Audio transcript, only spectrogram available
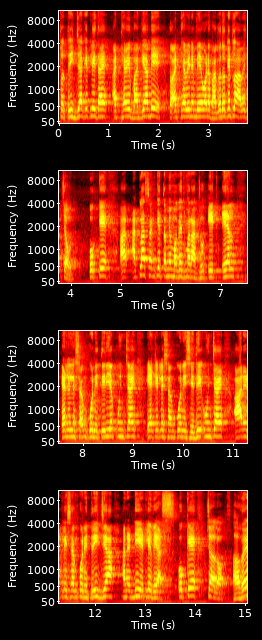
તો ત્રિજ્યા કેટલી થાય? અઠ્યાવીસ ભાગ્યા બે, તો અઠ્યાવીસને બે વડે ભાગો તો કેટલા આવે? ચૌદ. ઓકે? આટલા સંકેત તમે મગજમાં રાખજો. એક એલ એલ એટલે શંકુની તિર્યક ઊંચાઈ, એચ એટલે શંકુની સીધી ઊંચાઈ, આર એટલે શંકુની ત્રિજ્યા, અને ડી એટલે વ્યાસ. ઓકે? ચલો, હવે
